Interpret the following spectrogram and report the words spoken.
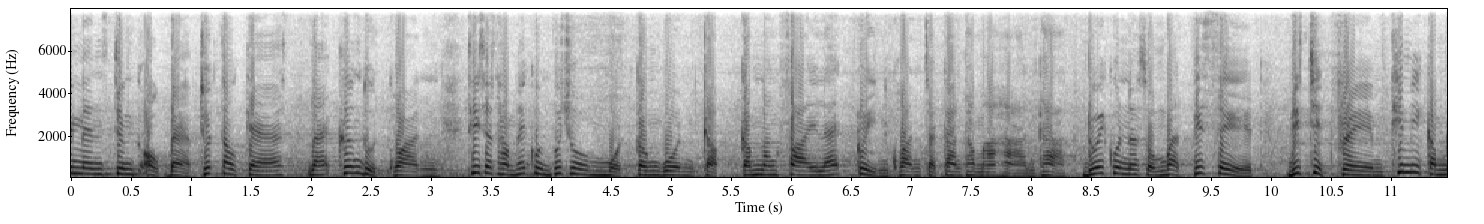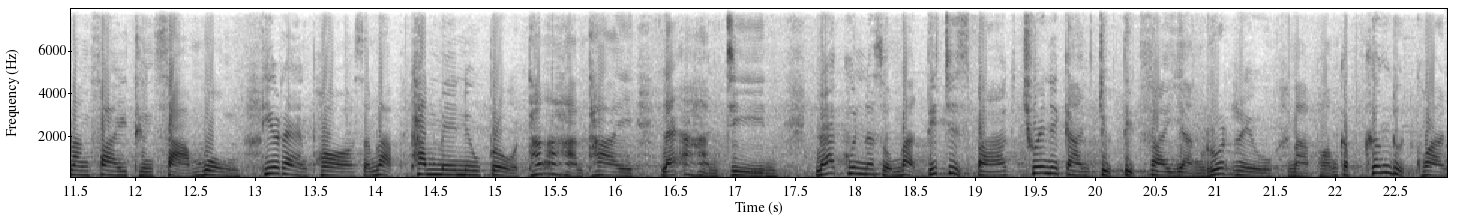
ซีเมนส์จึงออกแบบชุดเตาแก๊ส และเครื่องดูดควัน ที่จะทำให้คุณผู้ชมหมดกังวลกับกำลังไฟและกลิ่นควันจากการทำอาหารค่ะ ด้วยคุณสมบัติพิเศษดิจิตเฟรมที่มีกำลังไฟถึง 3 วง ที่แรงพอสำหรับทำเมนูโปรดทั้งอาหารไทยและอาหารจีน และคุณสมบัติดิจิตสปาร์คช่วยในการจุดติดไฟอย่างรวดเร็ว มาพร้อมกับเครื่องดูดควัน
